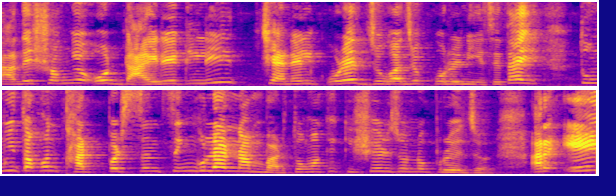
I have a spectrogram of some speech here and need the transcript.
তাদের সঙ্গে ওর ডাইরেক্টলি চ্যানেল করে যোগাযোগ করে নিয়েছে। তাই তুমি তখন থার্ড পার্সন সিঙ্গুলার নাম্বার তোমাকে কিসের জন্য প্রয়োজন? আর এই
